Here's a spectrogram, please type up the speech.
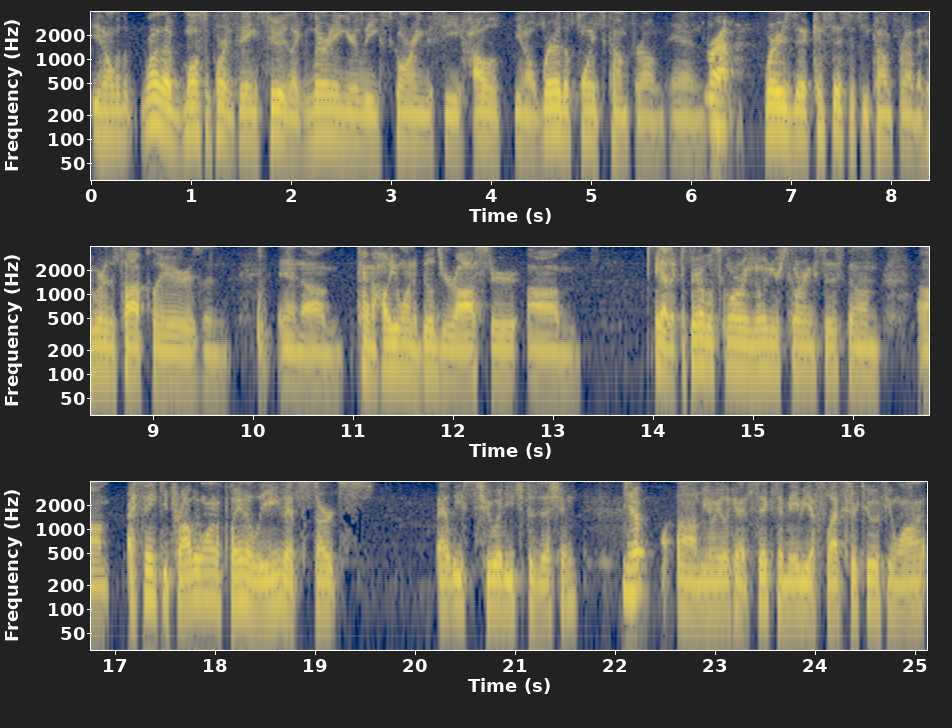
you know one of the most important things too is like learning your league scoring to see how you know where the points come from and right. where's the consistency come from and who are the top players and and um, kind of how you want to build your roster. Um, yeah, the comparable scoring, knowing your scoring system. Um, I think you probably want to play in a league that starts at least two at each position. Yep. Um, you know, you're looking at six and maybe a flex or two if you want.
